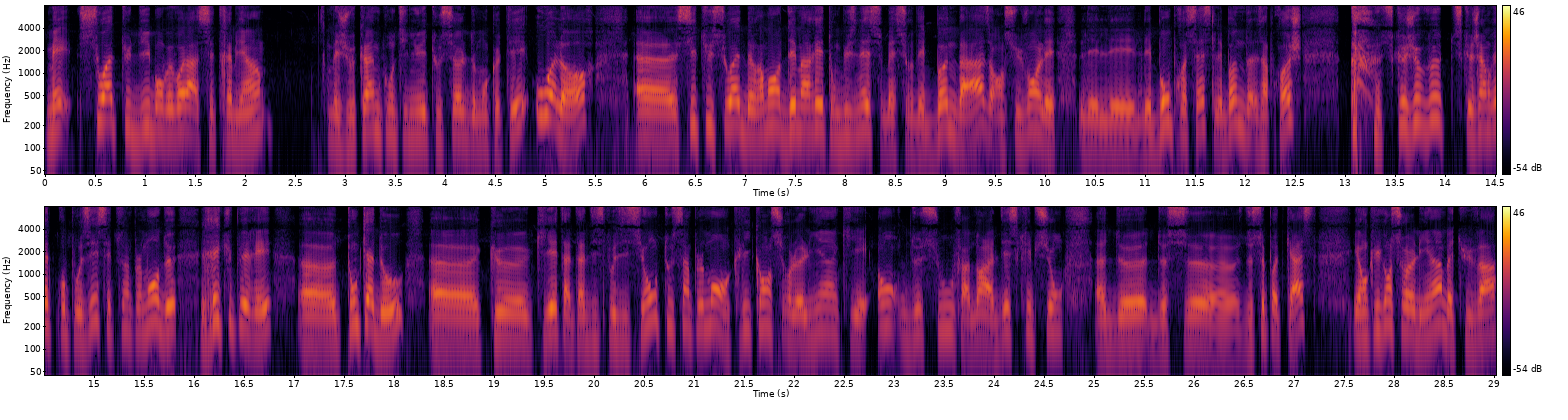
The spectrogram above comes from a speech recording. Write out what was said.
Mais soit tu te dis, bon ben voilà, c'est très bien, mais je veux quand même continuer tout seul de mon côté. Ou alors, euh, si tu souhaites ben, vraiment démarrer ton business ben, sur des bonnes bases, en suivant les, les, les, bons process, les bonnes approches, ce que je veux, ce que j'aimerais te proposer, c'est tout simplement de récupérer euh, ton cadeau euh, que, qui est à ta disposition, tout simplement en cliquant sur le lien qui est en dessous, enfin dans la description de, de, ce, de ce podcast. Et en cliquant sur le lien, ben, tu vas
